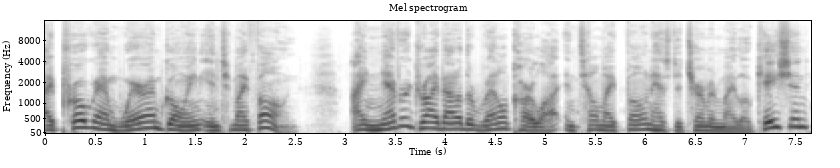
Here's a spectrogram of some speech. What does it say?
I program where I'm going into my phone. I never drive out of the rental car lot until my phone has determined my location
